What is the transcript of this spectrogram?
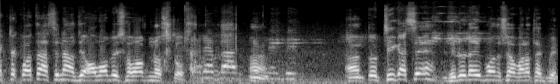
একটা কথা আছে না যে অভাবে স্বভাব নষ্ট। হ্যাঁ। তো ঠিক আছে ভিডিওটাই বন্ধু সব ভালো থাকবেন।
